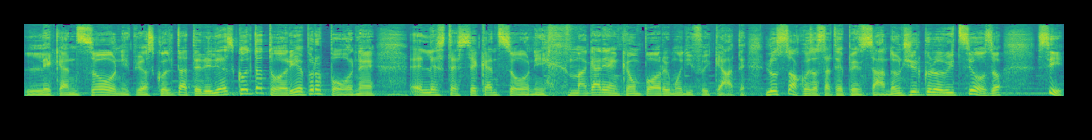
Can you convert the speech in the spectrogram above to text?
le canzoni più ascoltate degli ascoltatori e propone eh, le stesse canzoni, magari anche un po' rimodificate. Lo so cosa state pensando, è un circolo vizioso? Sì,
